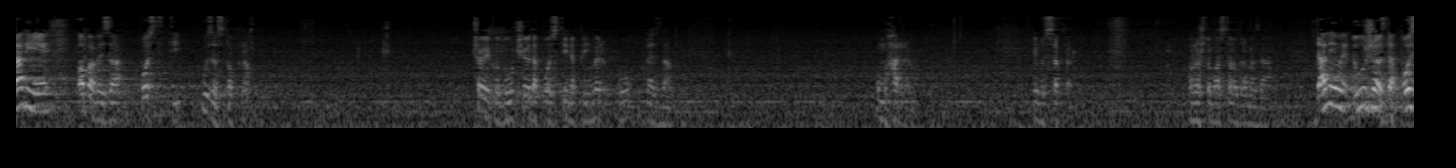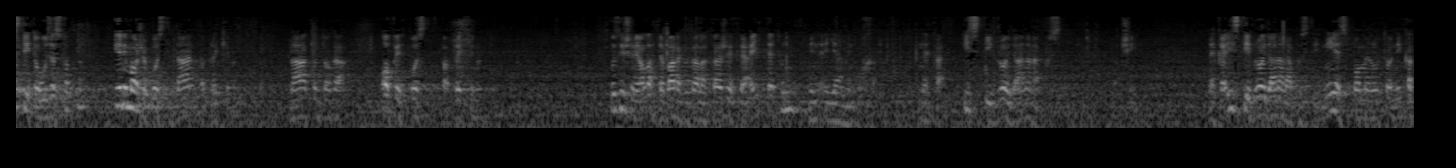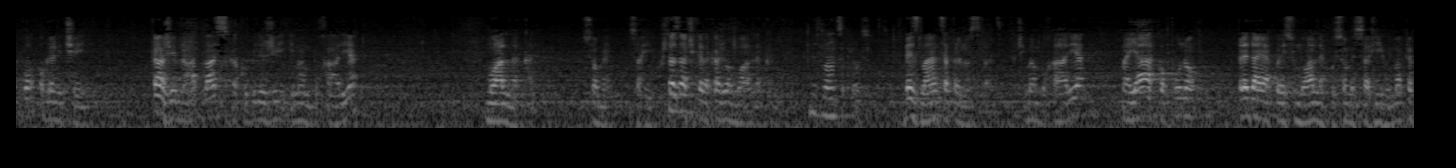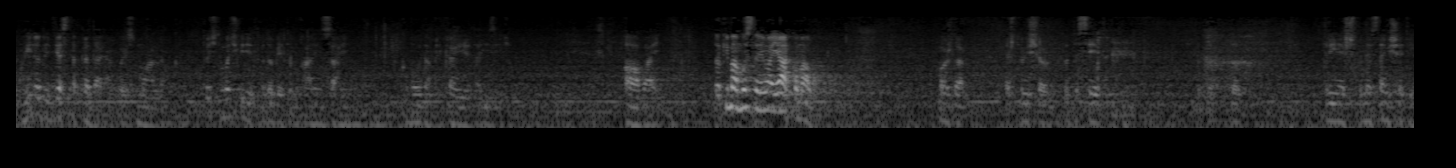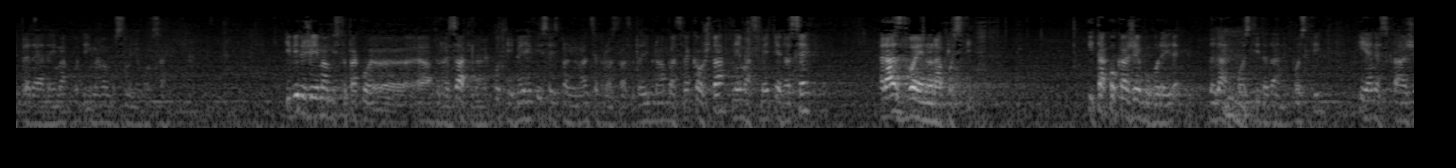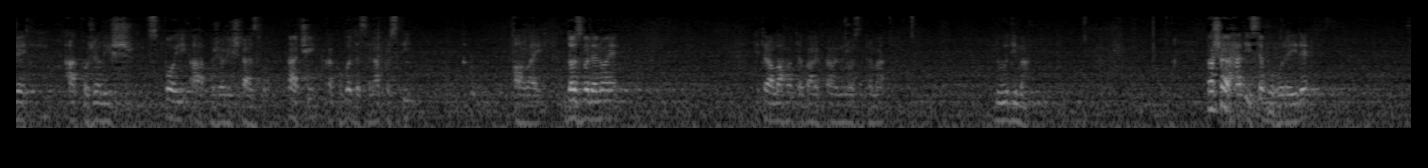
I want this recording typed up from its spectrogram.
Da li je obaveza postiti uzastopno? Čovjek odlučio da posti, na primjer, u, ne znam, u Muharramu ili u Safaru. Ono što je ostalo od Ramazana. Da li je dužnost da posti to uzastopno? Ili može posti dan pa prekinuti? Nakon toga opet posti pa prekinuti? Uzvišen je Allah te barak kaže fe'aitetun min ejamin uhar neka isti broj dana napusti. Znači, neka isti broj dana napusti. Nije spomenuto nikakvo ograničenje. Kaže Ibn Abbas, kako bilježi Imam Buharija, muallakan, svome sahihu. Šta znači kada kaže on muallakan? Bez lanca prenosilaca. Bez lanca prenosilaca. Znači Imam Buharija ima jako puno predaja koje su muallak u svome sahihu. Ima preko 1200 predaja koje su muallak. To ćete moći vidjeti kada dobijete Buharijin sahihu ovdje pri kraju je da iziđe. Ovaj. Dok ima muslim, ima jako malo. Možda nešto više od desetak. Do, do 13, 14, najviše tih predaja da ima kod imama muslima njegov sanj. I vidi že imam isto tako e, Abdurazak i Dame Kutni i Behegi sa ispravnim lance prostaca da Ibn Abbas rekao šta? Nema smetnje da se razdvojeno napusti. I tako kaže Ebu Hureyre, da da ne posti, da da ne posti. I Enes kaže, ako želiš spoji, a ako želiš razvoj. Znači, kako god da se naposti, ovaj, dozvoljeno je i to je Allah, te barek, ta milost prema ljudima. Došao je hadis Ebu Hureyre,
